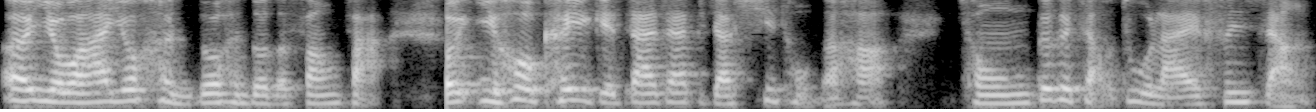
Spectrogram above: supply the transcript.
呃，有啊，有很多很多的方法，我以后可以给大家比较系统的哈，从各个角度来分享。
